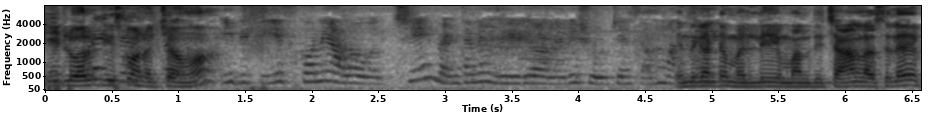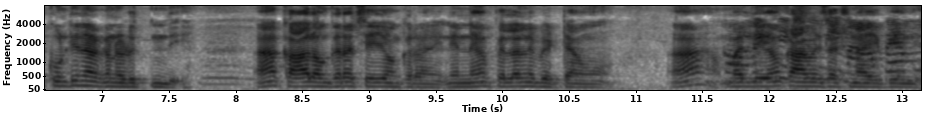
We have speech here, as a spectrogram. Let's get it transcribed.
వీటి వరకు తీసుకొని వచ్చాము. ఇది తీసుకొని అలా వచ్చి వెంటనే వీడియో అనేది షూట్ చేసాము ఎందుకంటే మళ్ళీ మనది ఛానల్ అసలే కుంటినరక నడుస్తుంది ఆ, కాలు వంకర చేయి వంకర అని. నిన్నేమో పిల్లల్ని పెట్టాము. మళ్ళీ ఏమో కామెంట్ సెక్షన్ అయిపోయింది.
